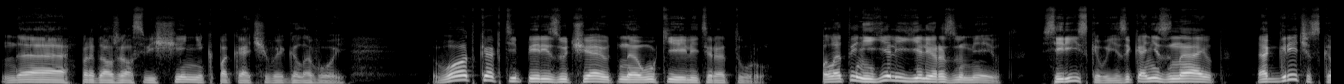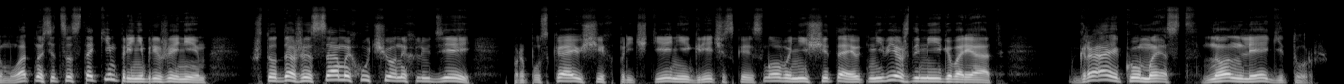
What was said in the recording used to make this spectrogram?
«Да», — продолжал священник, покачивая головой, — «вот как теперь изучают науки и литературу. По латыни еле-еле разумеют, сирийского языка не знают, а к греческому относятся с таким пренебрежением — что даже самых ученых людей, пропускающих при чтении греческое слово, не считают невеждами и говорят «Граекум эст нон легитур».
